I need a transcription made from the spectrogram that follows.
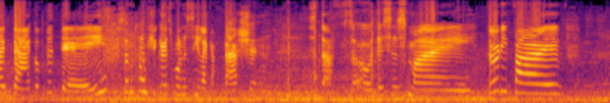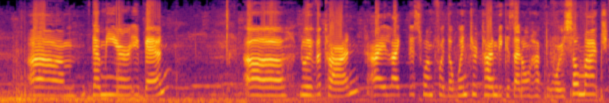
my bag of the day sometimes you guys want to see like a fashion stuff. So this is my 35 um, Damier Ebene uh, Louis Vuitton. I like this one for the winter time because I don't have to worry so much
